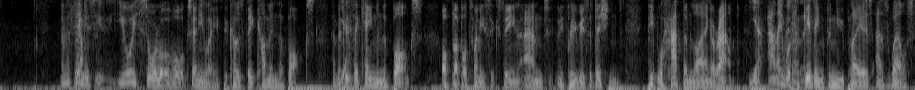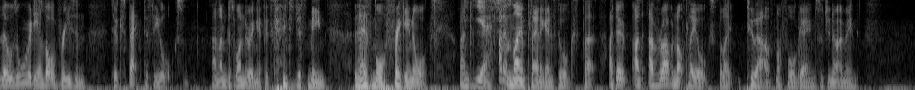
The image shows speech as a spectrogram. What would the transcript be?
And the thing Yeah. is, you, you always saw a lot of orcs anyway because they come in the box. And because Yeah. they came in the box of Blood Bowl 2016 and the previous editions, people had them lying around. Yeah. And they were forgiving for new players as well. So there was already a lot of reason to expect to see orcs. And I'm just wondering if it's going to just mean there's more frigging orcs. And Yes. I don't mind playing against orcs, but I don't, I'd, I'd rather not play orcs for like two out of my four games. So do you know what I mean?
